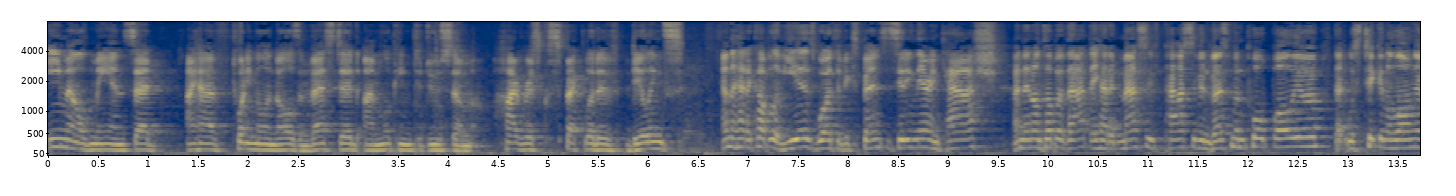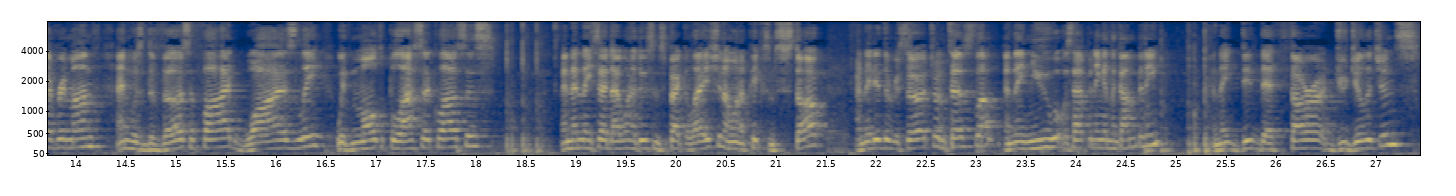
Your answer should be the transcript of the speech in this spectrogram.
emailed me and said, I have $20 million invested, I'm looking to do some high risk speculative dealings and they had a couple of years worth of expenses sitting there in cash. And then on top of that, they had a massive passive investment portfolio that was ticking along every month and was diversified wisely with multiple asset classes. And then they said, I want to do some speculation, I want to pick some stock. And they did the research on Tesla and they knew what was happening in the company and they did their thorough due diligence.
